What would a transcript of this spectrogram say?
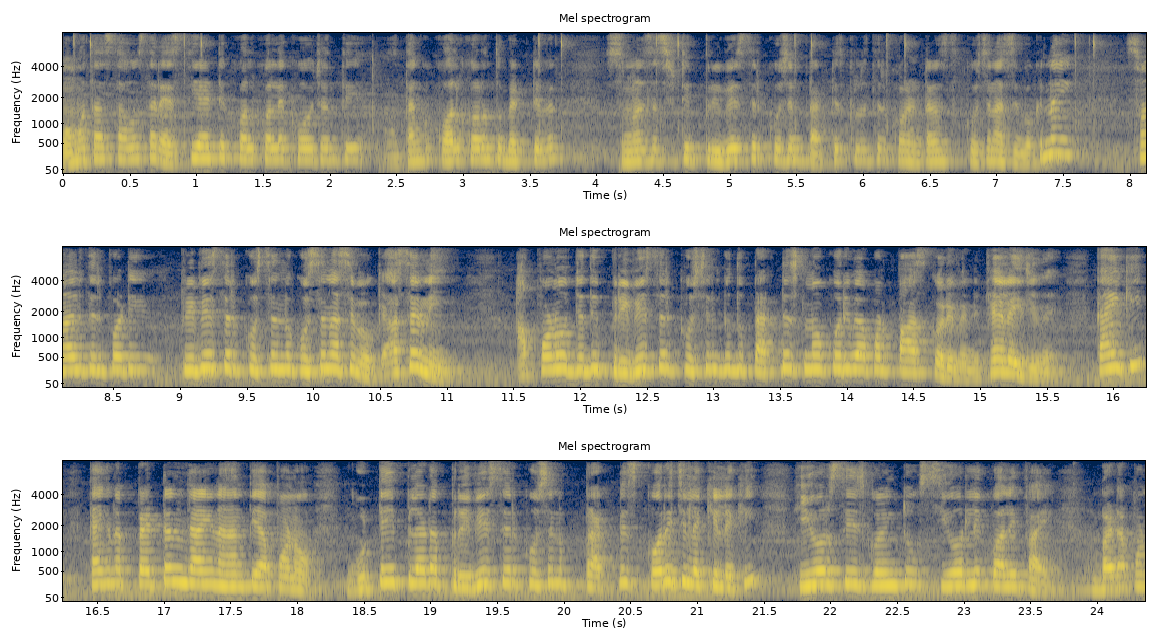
Mamata Sahu sir S C I T call କଲେ କହୁଛନ୍ତି ତାଙ୍କୁ କଲ୍ କରନ୍ତୁ ବ୍ୟାକ୍ ଟୁ ବ୍ୟାକ୍ ସାର୍ ସେଠି ପ୍ରିଭିୟସ୍ ଇୟର୍ କୋଶ୍ଚିନ୍ ପ୍ରାକ୍ଟିସ୍ କଲେ କ'ଣ ଏଣ୍ଟ୍ରାନ୍ସ କୋଶ୍ଚିନ୍ ଆସିବ କି ନାହିଁ Sonali Tripathi previous year question question আসব কি আসেনি ଆପଣ ଯଦି ପ୍ରିଭିୟସ୍ ଇୟର୍ କ୍ୱେଶ୍ଚିନ୍ କିନ୍ତୁ ପ୍ରାକ୍ଟିସ୍ ନ କରିବେ ଆପଣ ପାସ୍ କରିବେନି ଫେଲ୍ ହେଇଯିବେ କାହିଁକି କାହିଁକିନା ପ୍ୟାଟର୍ନ ଜାଣିନାହାନ୍ତି ଆପଣ ଗୋଟେ ପିଲାଟା ପ୍ରିଭିୟସ୍ ଇୟର୍ କ୍ୱେଶ୍ଚିନ୍ ପ୍ରାକ୍ଟିସ୍ କରିଛି ଲେଖି ଲେଖି he or she is going to surely qualify but ଆପଣ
